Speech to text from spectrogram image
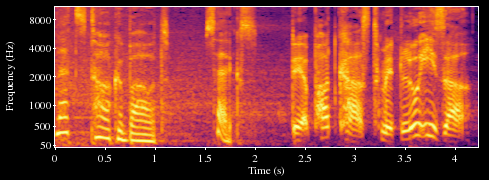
Let's talk about Sex. Der Podcast mit Luisa.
